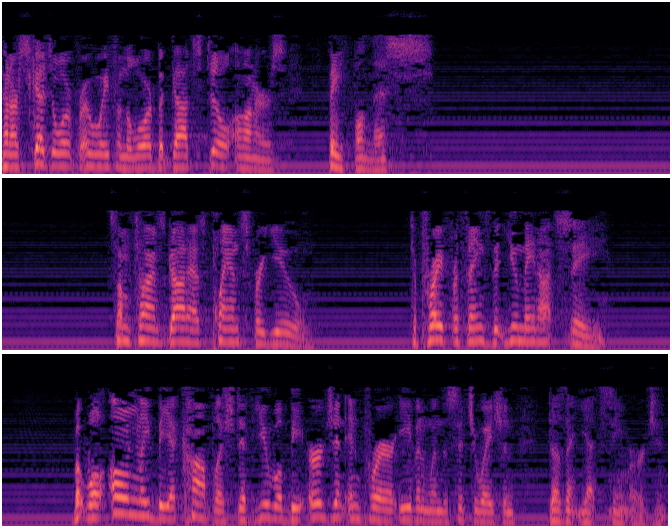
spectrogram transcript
and our schedule away from the Lord, but God still honors faithfulness. Sometimes God has plans for you to pray for things that you may not see but will only be accomplished if you will be urgent in prayer even when the situation doesn't yet seem urgent.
